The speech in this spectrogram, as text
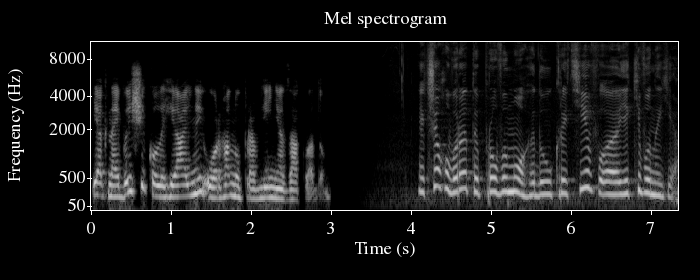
як найвищий колегіальний орган управління закладом. Якщо говорити про вимоги до укриттів, е, які вони є?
